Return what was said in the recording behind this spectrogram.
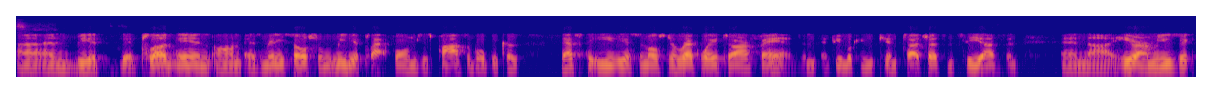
uh, and be a, plugged in on as many social media platforms as possible because that's the easiest and most direct way to our fans, and, and people can can touch us and see us and and uh, hear our music.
